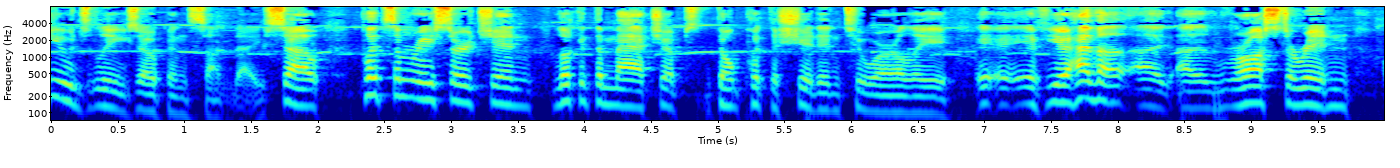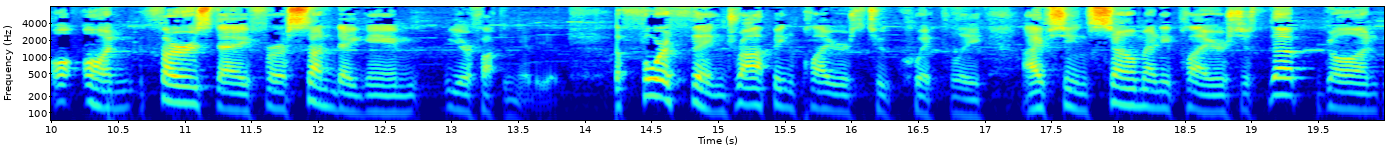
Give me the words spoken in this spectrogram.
huge leagues open Sunday. So put some research in. Look at the matchups. Don't put the shit in too early. If you have a, a, a roster in on Thursday for a Sunday game, you're a fucking idiot. The fourth thing, dropping players too quickly. I've seen so many players just, nope, gone.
